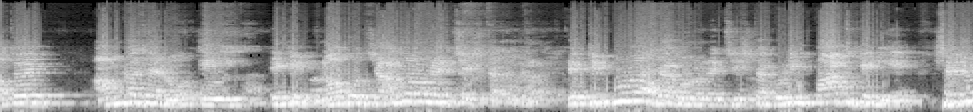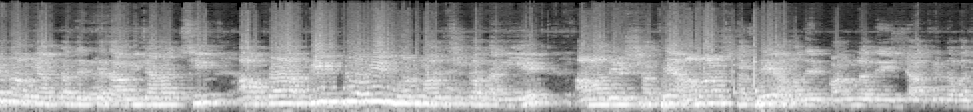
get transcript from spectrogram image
অতএব আমরা যেন এই একটি নবজাগরণের চেষ্টা করি, একটি পুনর্জাগরণের চেষ্টা করি পাঠকে নিয়ে। সেজন্য আমি আপনাদেরকে দাবি জানাচ্ছি, আপনারা বিপ্লবী মন মানসিকতা নিয়ে আমাদের সাথে, আমার সাথে, আমাদের বাংলাদেশ জাতীয়তাবাদী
